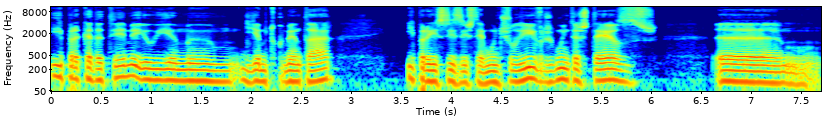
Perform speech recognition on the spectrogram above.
e para cada tema eu ia-me ia -me documentar e para isso existem muitos livros, muitas teses. Hum,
